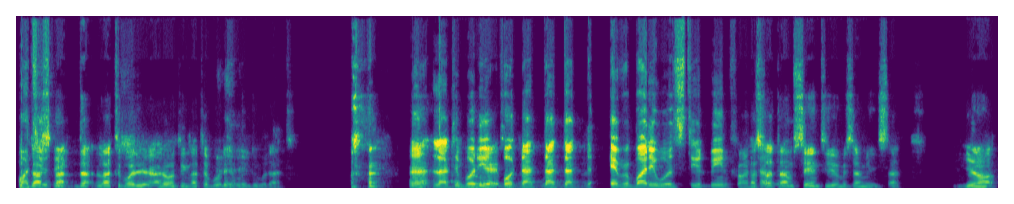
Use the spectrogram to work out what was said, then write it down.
What That's not that. I don't think Latibeaudiere will do that. huh? Latibeaudiere, but that, that that everybody will still be in front. That's what it. I'm saying to you, Mr. Meeks. That you know,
